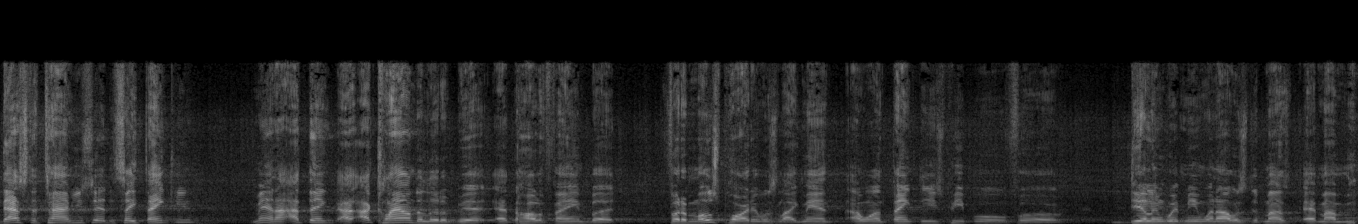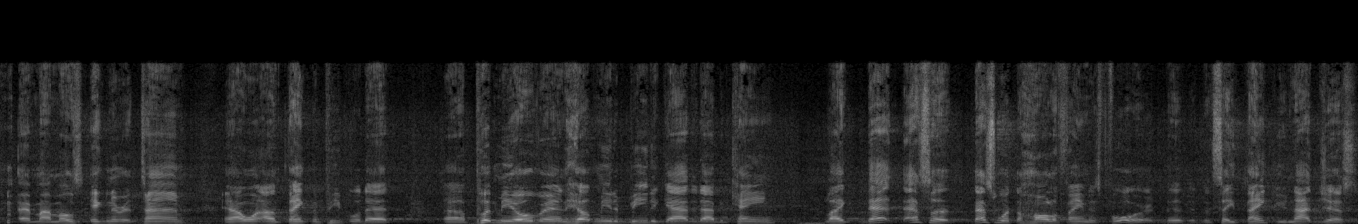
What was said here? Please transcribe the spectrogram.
that's the time you said to say thank you. Man, I, I think I, I clowned a little bit at the Hall of Fame, but for the most part, it was like, man, I want to thank these people for dealing with me when I was my, at, my, at my most ignorant time. And I want to thank the people that uh, put me over and helped me to be the guy that I became. Like that, that's a that's what the Hall of Fame is for. To, to say thank you, not just,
